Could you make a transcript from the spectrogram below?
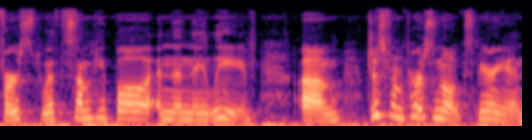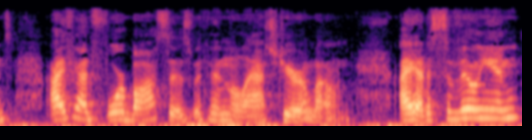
first with some people and then they leave. Um, just from personal experience, I've had four bosses within the last year alone. I had a civilian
